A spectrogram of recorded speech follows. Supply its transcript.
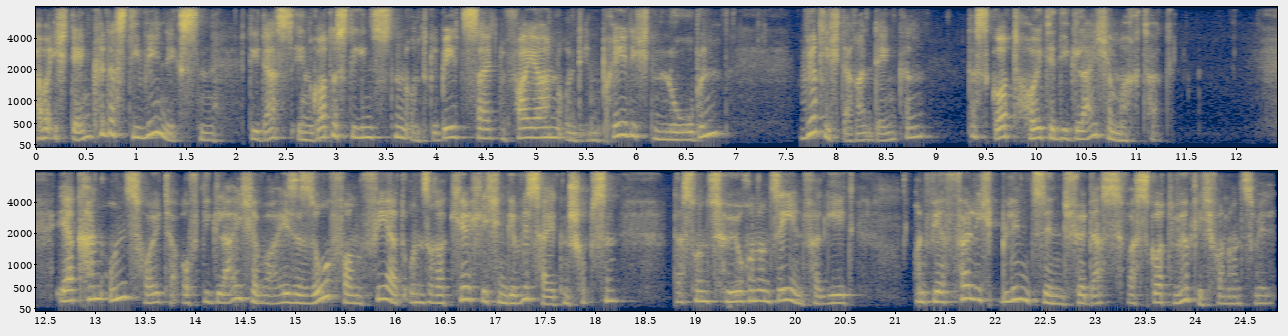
Aber ich denke, dass die wenigsten, die das in Gottesdiensten und Gebetszeiten feiern und in Predigten loben, wirklich daran denken, dass Gott heute die gleiche Macht hat. Er kann uns heute auf die gleiche Weise so vom Pferd unserer kirchlichen Gewissheiten schubsen, dass uns Hören und Sehen vergeht und wir völlig blind sind für das, was Gott wirklich von uns will.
